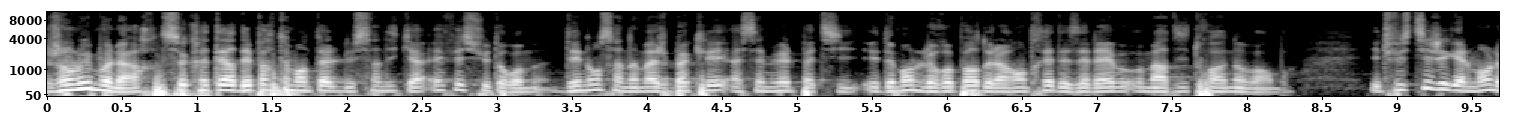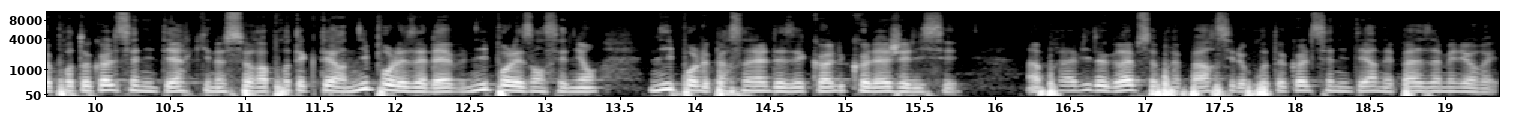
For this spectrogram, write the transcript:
Jean-Louis Mollard, secrétaire départemental du syndicat FSU Drôme, dénonce un hommage bâclé à Samuel Paty et demande le report de la rentrée des élèves au mardi 3 novembre. Il fustige également le protocole sanitaire qui ne sera protecteur ni pour les élèves, ni pour les enseignants, ni pour le personnel des écoles, collèges et lycées. Un préavis de grève se prépare si le protocole sanitaire n'est pas amélioré.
